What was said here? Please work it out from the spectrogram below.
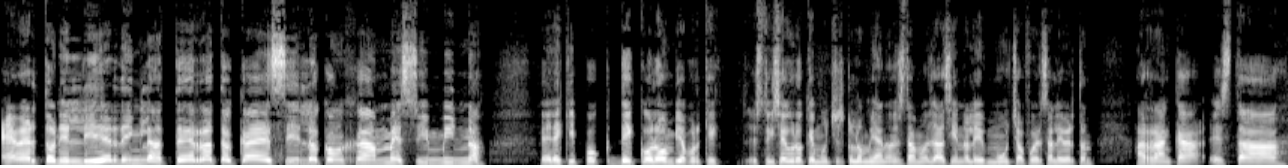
Everton, el líder de Inglaterra, toca decirlo con James y Mina. El equipo de Colombia, porque estoy seguro que muchos colombianos estamos haciéndole mucha fuerza al Everton. Arranca esta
